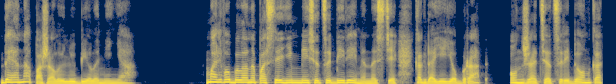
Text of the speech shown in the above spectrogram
Да и она, пожалуй, любила меня. Мальва была на последнем месяце беременности, когда ее брат, он же отец ребенка,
